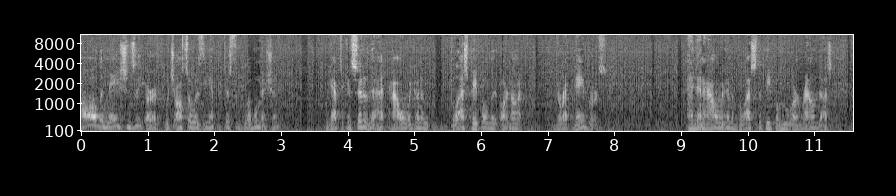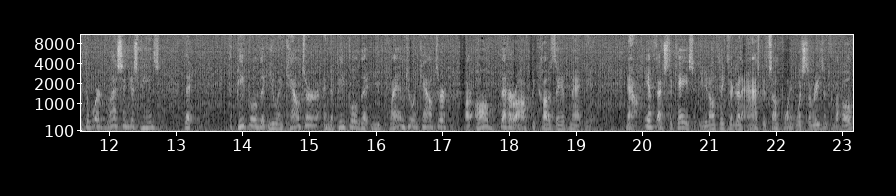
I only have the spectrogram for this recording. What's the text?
all the nations of the earth, which also is the impetus for global mission. We have to consider that. How are we going to bless people that are not direct neighbors? And then how are we going to bless the people who are around us? But the word blessing just means that the people that you encounter and the people that you plan to encounter are all better off because they have met you. Now, if that's the case, you don't think they're going to ask at some point, what's the reason for the hope?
